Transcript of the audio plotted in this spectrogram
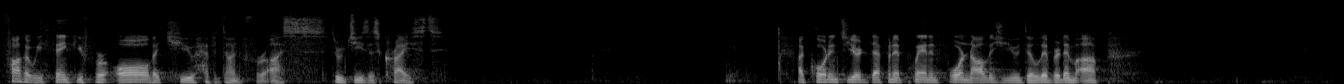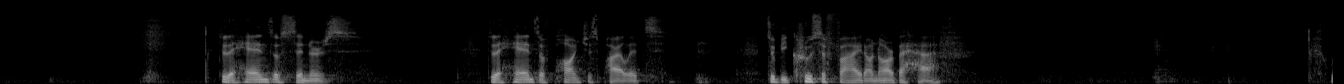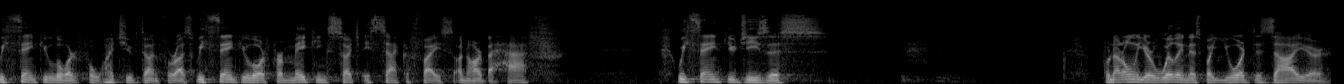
Father, we thank you for all that you have done for us through Jesus Christ. According to your definite plan and foreknowledge, you delivered him up to the hands of sinners, to the hands of Pontius Pilate, to be crucified on our behalf. We thank you, Lord, for what you've done for us. We thank you, Lord, for making such a sacrifice on our behalf. We thank you, Jesus, for not only your willingness, but your desire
